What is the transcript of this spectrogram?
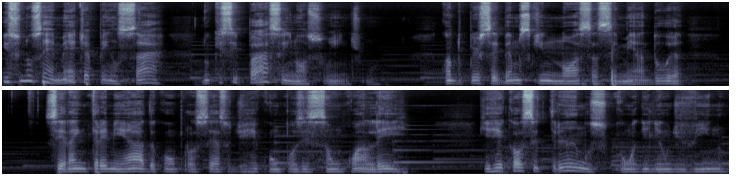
Isso nos remete a pensar no que se passa em nosso íntimo, quando percebemos que nossa semeadura será entremeada com o processo de recomposição com a lei, que recalcitramos com o aguilhão divino,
